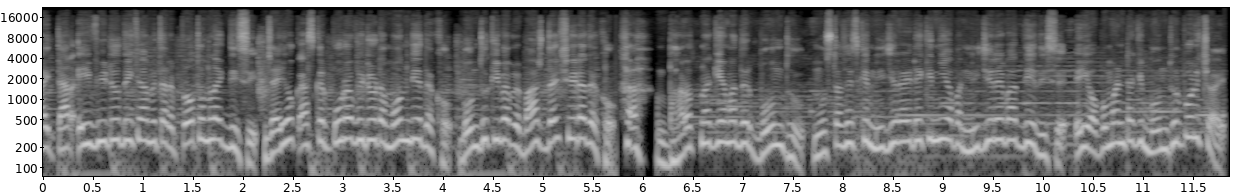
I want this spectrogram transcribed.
ভাই তার এই ভিডিও দেখে আমি তার প্রথম লাইক দিছি। যাই হোক আজকের পুরো ভিডিওটা মন দিয়ে দেখো। বন্ধু কীভাবে বাস দেয় সেটা দেখো। ভারত নাকি আমাদের বন্ধু। মুস্তাফিজকে নিজেরাই ডেকে নিয়ে আবার নিজেরাই বাদ দিয়ে দিছে। এই অপমানটা কি বন্ধুর পরিচয়?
